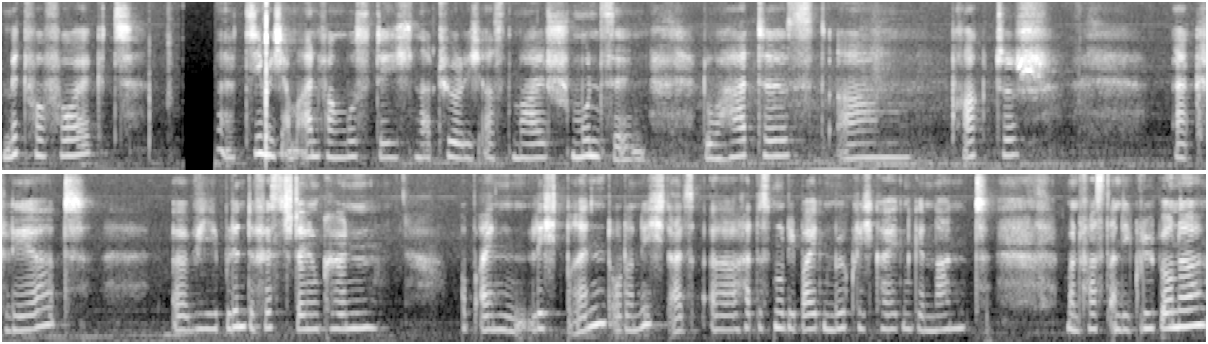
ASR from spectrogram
mitverfolgt. Äh, ziemlich am Anfang musste ich natürlich erstmal schmunzeln. Du hattest ähm, praktisch erklärt, äh, wie Blinde feststellen können, ob ein Licht brennt oder nicht, als äh, hat es nur die beiden Möglichkeiten genannt. Man fasst an die Glühbirne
